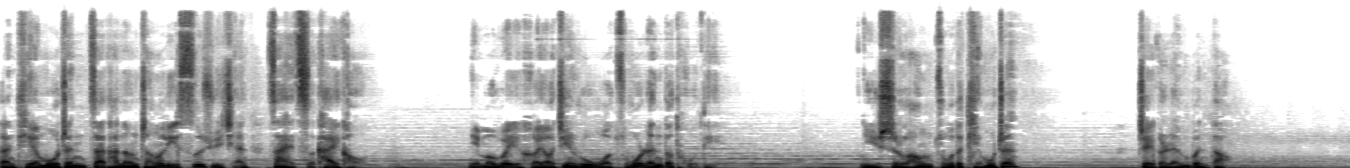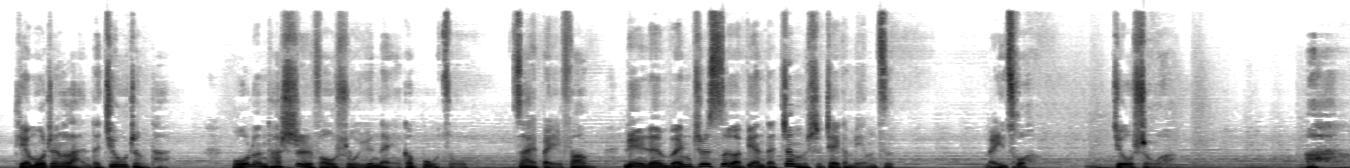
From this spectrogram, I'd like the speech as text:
但铁木真在他能整理思绪前，再次开口：“你们为何要进入我族人的土地？”你是狼族的铁木真？这个人问道。铁木真懒得纠正他，不论他是否属于哪个部族，在北方，令人闻之色变的正是这个名字。没错，就是我。啊，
